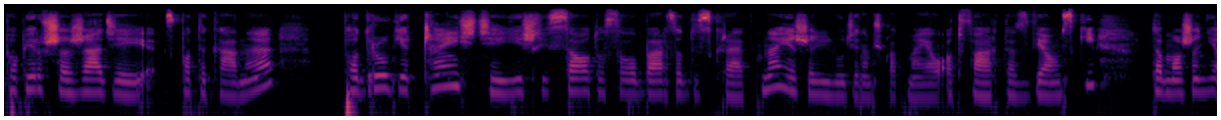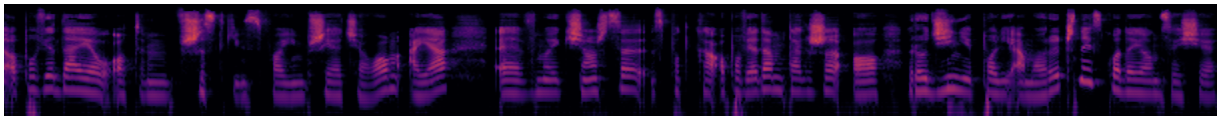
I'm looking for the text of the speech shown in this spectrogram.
po pierwsze rzadziej spotykane, po drugie, częściej, jeśli są, to są bardzo dyskretne. Jeżeli ludzie na przykład mają otwarte związki, to może nie opowiadają o tym wszystkim swoim przyjaciołom, a ja e, w mojej książce spotka, opowiadam także o rodzinie poliamorycznej składającej się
